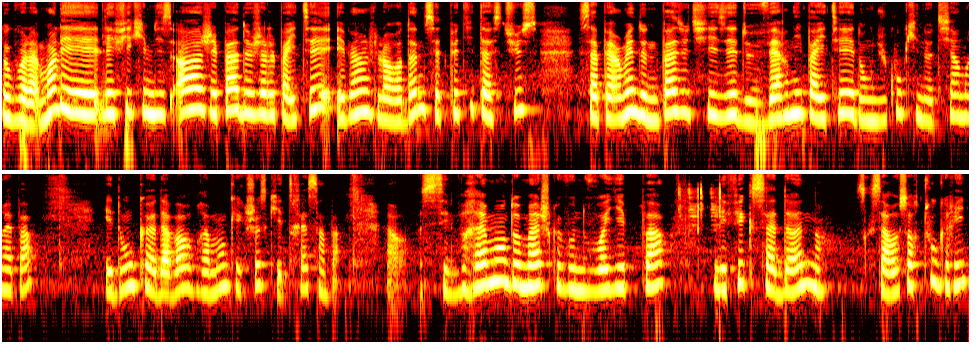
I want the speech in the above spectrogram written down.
Donc voilà, moi les, filles qui me disent « Ah, j'ai pas de gel pailleté », eh bien je leur donne cette petite astuce. Ça permet de ne pas utiliser de vernis pailleté et donc du coup qui ne tiendrait pas. Et donc euh, d'avoir vraiment quelque chose qui est très sympa. Alors c'est vraiment dommage que vous ne voyez pas l'effet que ça donne. Parce que ça ressort tout gris.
